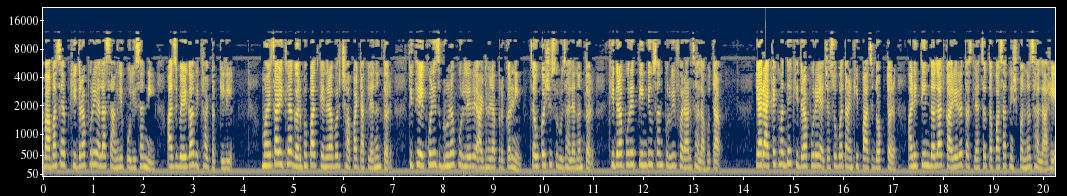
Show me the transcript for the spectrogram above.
बाबासाहेब खिद्रापुरे याला सांगली पोलिसांनी आज बेळगाव इथं अटक केली. म्हैसाळ इथल्या गर्भपात केंद्रावर छापा टाकल्यानंतर तिथे एकोणीस भ्रूण पुरलेले आढळल्याप्रकरणी चौकशी सुरू झाल्यानंतर खिद्रापुरे तीन दिवसांपूर्वी फरार झाला होता. या रॅकेटमध्ये खिद्रापुरे याच्यासोबत आणखी पाच डॉक्टर आणि तीन दलाल कार्यरत असल्याचं तपासात निष्पन्न झालं आहे.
